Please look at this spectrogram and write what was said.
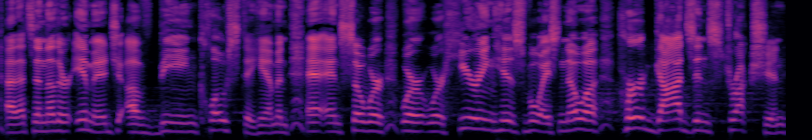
uh, that's another image of being close to Him. And, and so we're, we're, we're hearing His voice. Noah heard God's instruction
